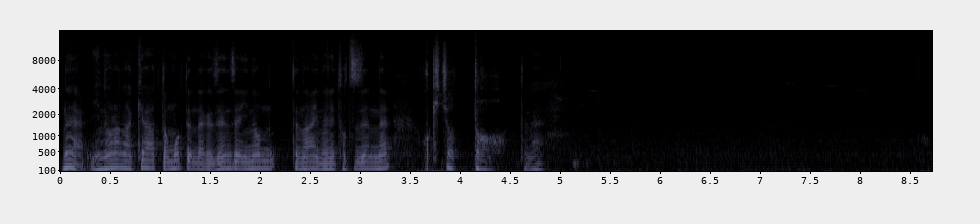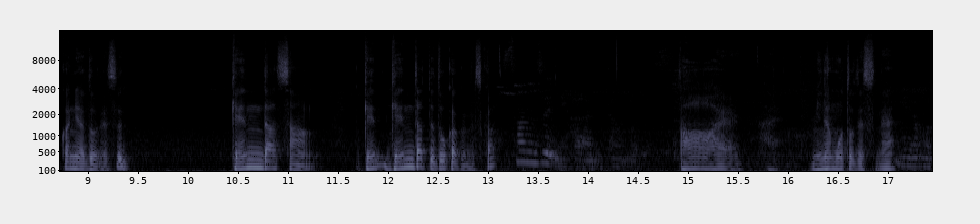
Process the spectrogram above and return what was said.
ね祈らなきゃと思ってんだけど全然祈ってないのに突然ね起きちゃったってね。他にはどうです？源田さん。源田ってどう書くんですか？三髄に腹に田んぼです。ああはい、はい、源ですね。源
